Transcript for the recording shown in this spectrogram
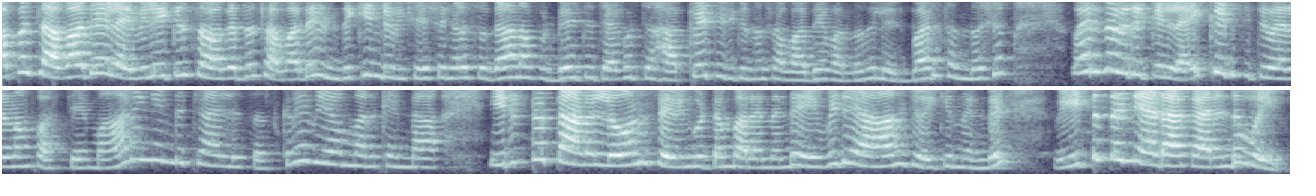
അപ്പൊ സവാദെ ലൈവിലേക്ക് സ്വാഗതം. സവാദെ എന്തൊക്കെയുണ്ട് വിശേഷങ്ങൾ? സുഖാണോ? ഫുഡ് കഴിച്ചു? ചായ കുടിച്ചു? ഹാപ്പി ആയിട്ടിരിക്കുന്ന സവാദെ. വന്നതിൽ ഒരുപാട് സന്തോഷം. വരുന്നവരൊക്കെ ലൈക്ക് അടിച്ചിട്ട് വരണം. ഫസ്റ്റ് ടൈം ആണെങ്കിൽ എന്റെ ചാനൽ സബ്സ്ക്രൈബ് ചെയ്യാൻ മറക്കണ്ട. ഇരുട്ടത്താണല്ലോ എന്ന് സെവിൻകുട്ടൻ പറയുന്നുണ്ട്. എവിടെയാന്ന് ചോദിക്കുന്നുണ്ട്. വീട്ടിൽ തന്നെയാടാ കരണ്ട് പോയി.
